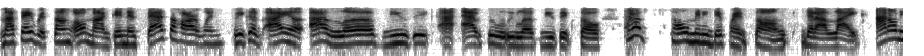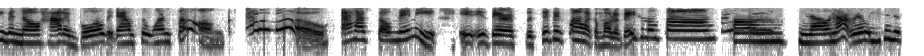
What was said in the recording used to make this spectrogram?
My favorite song? Oh my goodness, that's a hard one because I uh, I love music. I absolutely love music. So I have so many different songs that I like. I don't even know how to boil it down to one song. I don't know. I have so many. Is, is there a specific song, like a motivational song? Um, no, not really. You can just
